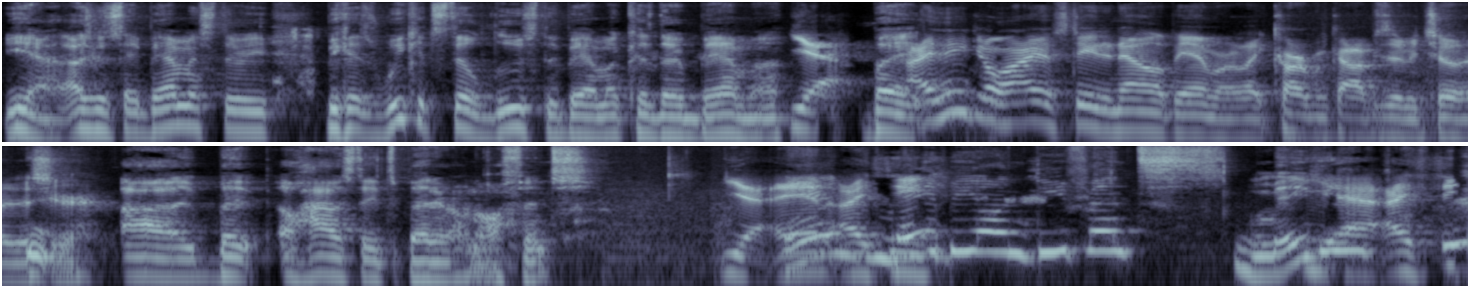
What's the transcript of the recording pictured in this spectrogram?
Yeah, I was gonna say Bama's three because we could still lose to Bama because they're Bama. Yeah, but I think Ohio State and Alabama are like carbon copies of each other this year. Uh, but Ohio State's better on offense. Yeah, and, and I think maybe on defense, maybe. Yeah, I think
